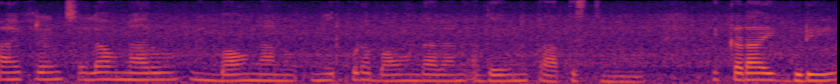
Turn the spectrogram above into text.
హాయ్ ఫ్రెండ్స్ ఎలా ఉన్నారు? నేను బాగున్నాను. మీరు కూడా బాగుండాలని ఆ దేవుని ప్రార్థిస్తున్నాను. ఇక్కడ ఈ గుడి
